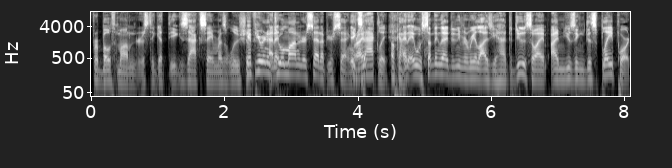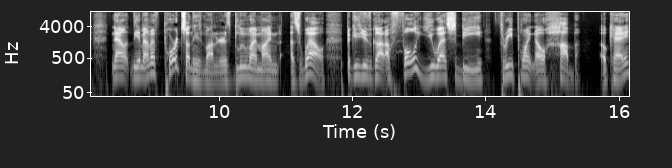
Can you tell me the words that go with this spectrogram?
for both monitors to get the exact same resolution. If you're in a And it- dual monitor setup, you're saying, right? Exactly. Okay. And it was something that I didn't even realize you had to do. So I, I'm using DisplayPort. Now, the amount of ports on these monitors blew my mind as well because you've got a full USB 3.0 hub. Okay,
